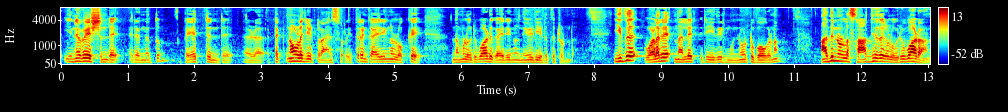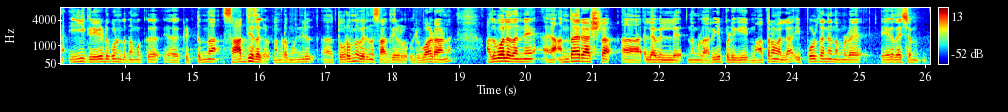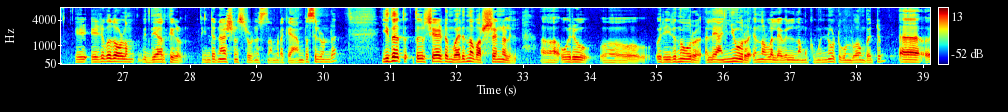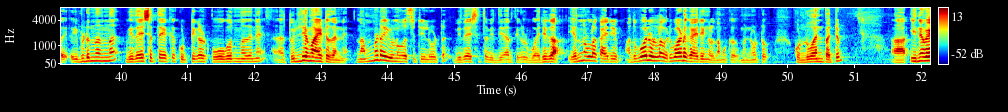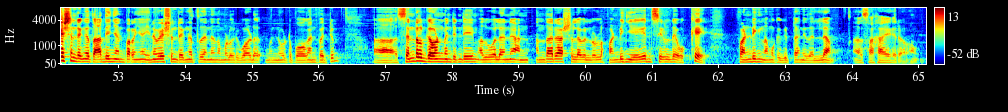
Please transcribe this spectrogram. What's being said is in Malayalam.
ഇന്നൊവേഷന്റെ രംഗത്തും പേറ്റന്റ് ടെക്നോളജി ട്രാൻസ്ഫർ ഇത്തരം കാര്യങ്ങളിലൊക്കെ നമ്മൾ ഒരുപാട് കാര്യങ്ങൾ നേടിയെടുത്തിട്ടുണ്ട്. ഇത് വളരെ നല്ല രീതിയിൽ മുന്നോട്ട് പോകണം. അതിനുള്ള സാധ്യതകൾ ഒരുപാടാണ്. ഈ ഗ്രേഡ് കൊണ്ട് നമുക്ക് കിട്ടുന്ന സാധ്യതകൾ നമ്മുടെ മുന്നിൽ തുറന്നു വരുന്ന സാധ്യതകൾ ഒരുപാടാണ്. അതുപോലെ തന്നെ അന്താരാഷ്ട്ര ലെവലിൽ നമ്മൾ അറിയപ്പെടുകയും മാത്രമല്ല ഇപ്പോൾ തന്നെ നമ്മുടെ ഏകദേശം എഴുപതോളം വിദ്യാർത്ഥികൾ ഇന്റർനാഷണൽ സ്റ്റുഡൻസ് നമ്മുടെ ക്യാമ്പസിലുണ്ട്. ഇത് തീർച്ചയായിട്ടും വരുന്ന വർഷങ്ങളിൽ ഒരു ഒരു ഇരുന്നൂറ് അല്ലെ അഞ്ഞൂറ് എന്നുള്ള ലെവലിൽ നമുക്ക് മുന്നോട്ട് കൊണ്ടുപോകാൻ പറ്റും. ഇവിടെ നിന്ന് വിദേശത്തേക്ക് കുട്ടികൾ പോകുന്നതിന് തുല്യമായിട്ട് തന്നെ നമ്മുടെ യൂണിവേഴ്സിറ്റിയിലോട്ട് വിദേശത്തെ വിദ്യാർത്ഥികൾ വരിക എന്നുള്ള കാര്യം അതുപോലുള്ള ഒരുപാട് കാര്യങ്ങൾ നമുക്ക് മുന്നോട്ട് കൊണ്ടുപോകാൻ പറ്റും. ഇന്നൊവേഷൻ രംഗത്ത് ആദ്യം ഞാൻ പറഞ്ഞ ഇന്നൊവേഷൻ രംഗത്ത് തന്നെ നമ്മൾ ഒരുപാട് മുന്നോട്ട് പോകാൻ പറ്റും. സെൻട്രൽ ഗവൺമെന്റിന്റെയും അതുപോലെ തന്നെ അന്താരാഷ്ട്ര ലെവലിലുള്ള ഫണ്ടിങ് ഏജൻസികളുടെ ഒക്കെ ഫണ്ടിങ് നമുക്ക് കിട്ടാൻ ഇതെല്ലാം സഹായകരമാകും.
